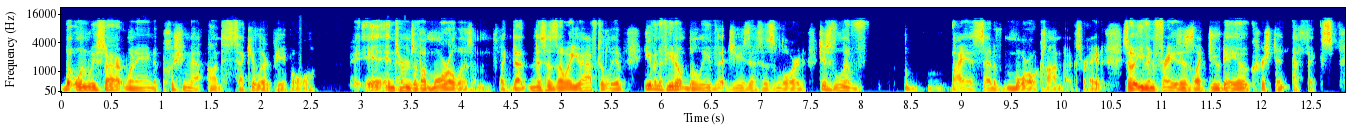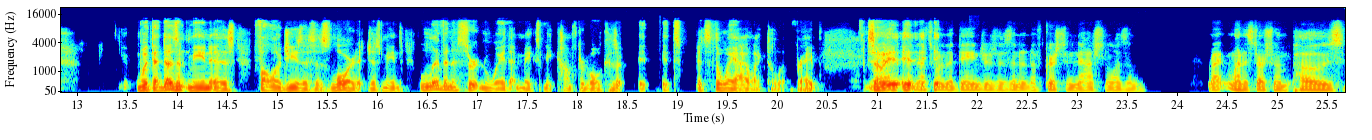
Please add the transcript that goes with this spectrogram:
But when we start wanting to pushing that on secular people, in terms of a moralism, like that, this is the way you have to live. Even if you don't believe that Jesus is Lord, just live by a set of moral conducts, right? So even phrases like Judeo-Christian ethics, what that doesn't mean is follow Jesus as Lord. It just means live in a certain way that makes me comfortable because it, it's it's the way I like to live, right? So yeah, it, that's one of the dangers, isn't it, of Christian nationalism, right? When it starts to impose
